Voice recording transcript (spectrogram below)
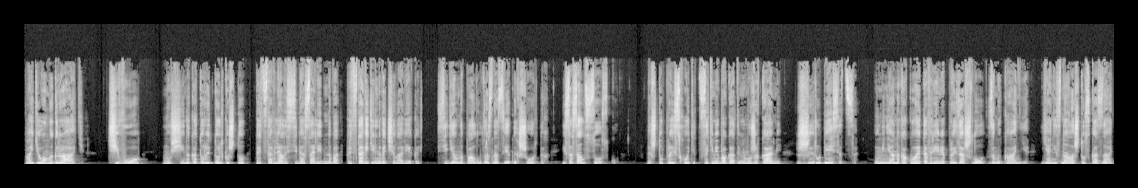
пойдем играть!» «Чего?» Мужчина, который только что представлял из себя солидного, представительного человека, сидел на полу в разноцветных шортах и сосал соску. Да что происходит с этими богатыми мужиками? Жиру бесятся. У меня на какое-то время произошло замыкание. Я не знала, что сказать.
